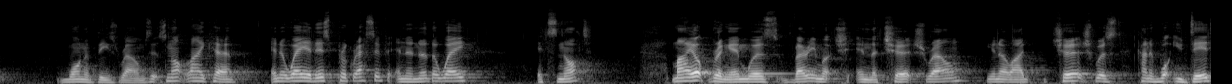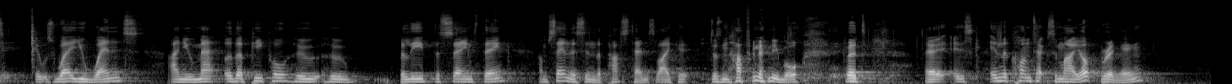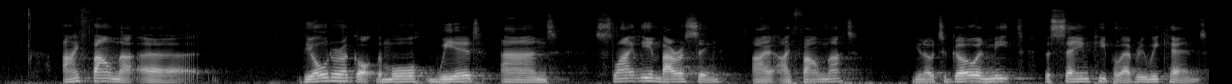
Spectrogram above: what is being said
one of these realms. It's not like a, in a way it is progressive, in another way it's not. My upbringing was very much in the church realm. You know, I, church was kind of what you did, it was where you went and you met other people who, who believed the same thing. I'm saying this in the past tense like it doesn't happen anymore. But uh, it's in the context of my upbringing, I found that uh, the older I got, the more weird and slightly embarrassing I, I found that. You know, to go and meet the same people every weekend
